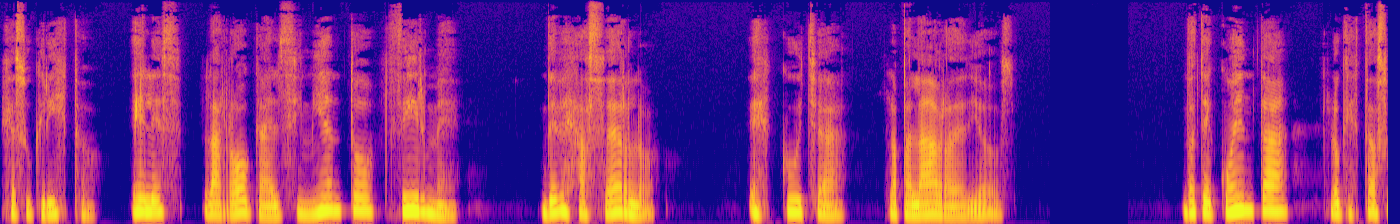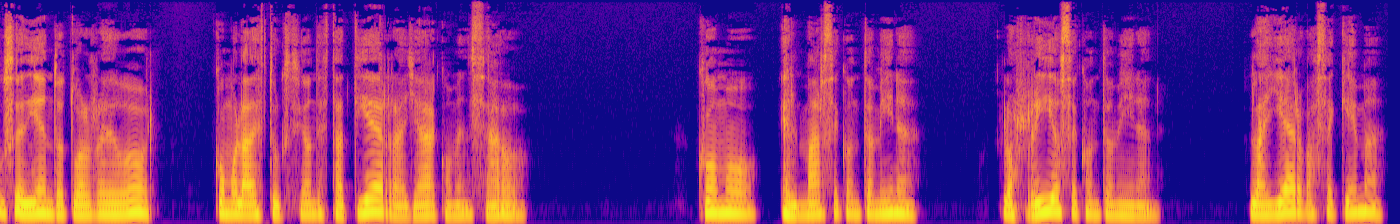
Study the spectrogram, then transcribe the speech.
Jesucristo. Él es la roca, el cimiento firme. Debes hacerlo. Escucha la palabra de Dios. Date cuenta lo que está sucediendo a tu alrededor cómo la destrucción de esta tierra ya ha comenzado, cómo el mar se contamina, los ríos se contaminan, la hierba se quema,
